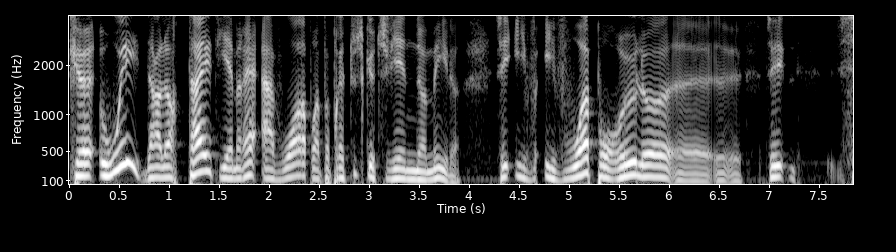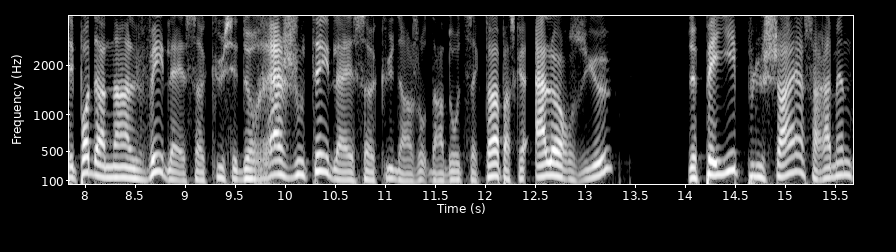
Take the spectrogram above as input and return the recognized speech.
que, oui, dans leur tête, ils aimeraient avoir pour à peu près tout ce que tu viens de nommer. Ils, voient pour eux, là, euh, euh, c'est pas d'en enlever de la SAQ, c'est de rajouter de la SAQ dans d'autres secteurs parce qu'à leurs yeux, de payer plus cher, ça ramène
